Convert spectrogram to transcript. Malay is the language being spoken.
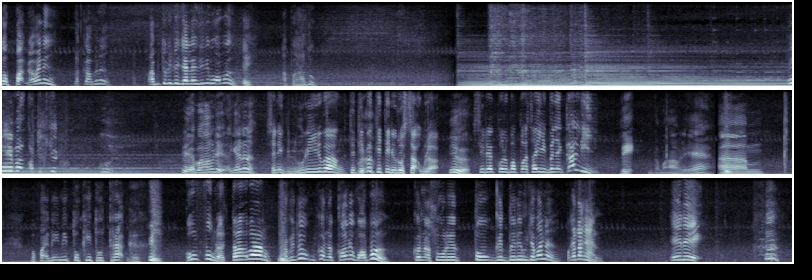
Kau park kat mana? Belakang kena. Habis tu kita jalan sini buat apa? Eh, apa hal tu? Eh, bang kau terkejut. Dek, apa hal dek? Nak mana? Saya ni kenduri ni bang. Tiba-tiba Betul? kita ni rosak pula. Ya. Saya dah call bapak saya banyak kali. Dek, minta maaf dek eh. Um, bapak adik ni toki tow truck ke? Eh, confirm lah tak bang. Habis tu kau nak call dia buat apa? Kau nak suruh dia tow kereta dia macam mana? Pakai tangan? Eh, dek. Huh.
